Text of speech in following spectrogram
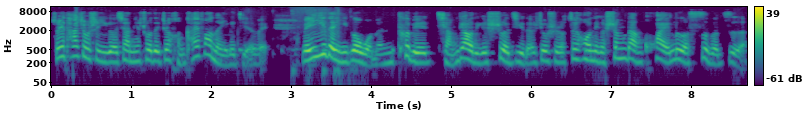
所以它就是一个像您说的，这很开放的一个结尾。唯一的一个我们特别强调的一个设计的，就是最后那个“生旦快乐”四个字，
